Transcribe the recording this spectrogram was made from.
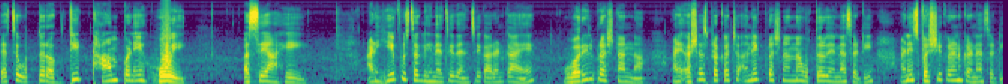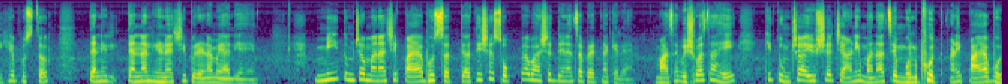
त्याचे उत्तर अगदी ठामपणे होय असे आहे. आणि हे पुस्तक लिहिण्याचे त्यांचे कारण काय आहे? वरील प्रश्नांना आणि अशाच प्रकारच्या अनेक प्रश्नांना उत्तर देण्यासाठी आणि स्पष्टीकरण करण्यासाठी हे पुस्तक त्यांनी त्यांना लिहिण्याची प्रेरणा मिळाली आहे. मी तुमच्या मनाची पायाभूत सत्य अतिशय सोप्या भाषेत देण्याचा प्रयत्न केला आहे माझा विश्वास आहे की तुमच्या आयुष्याचे आणि मनाचे मूलभूत आणि पायाभूत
